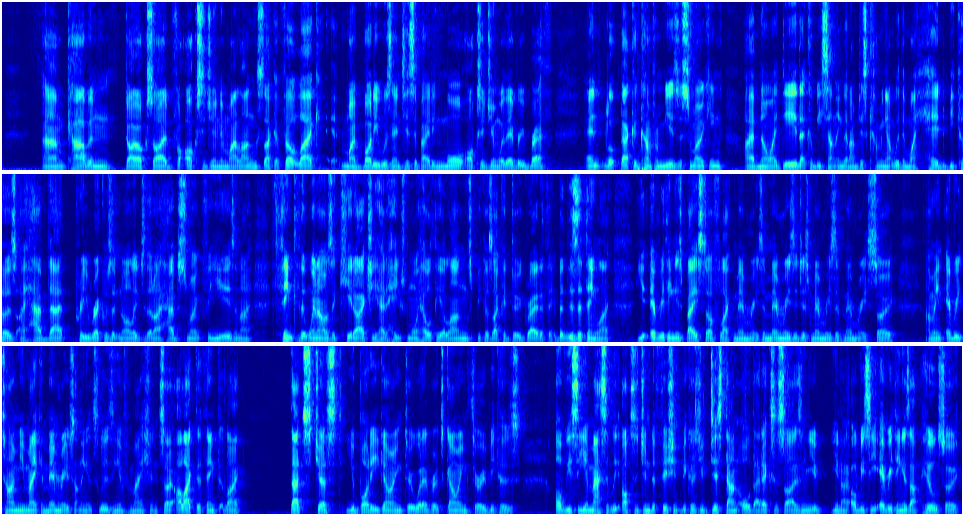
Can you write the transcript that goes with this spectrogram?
um, carbon dioxide for oxygen in my lungs. Like it felt like my body was anticipating more oxygen with every breath. And look, that could come from years of smoking. I have no idea. That could be something that I'm just coming up with in my head because I have that prerequisite knowledge that I have smoked for years, and I think that when I was a kid, I actually had heaps more healthier lungs because I could do greater things. But this is the thing, like you, everything is based off like memories, and memories are just memories of memories. So, I mean, every time you make a memory of something, it's losing information. So I like to think that like that's just your body going through whatever it's going through because obviously you're massively oxygen deficient because you've just done all that exercise and you've you know obviously everything is uphill. So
